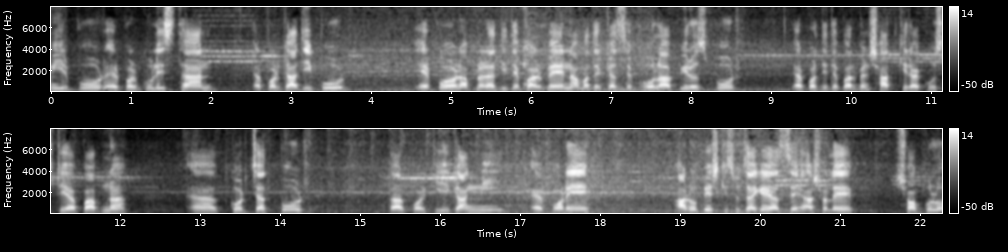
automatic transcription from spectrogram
মিরপুর, এরপর গুলিস্তান, এরপর গাজীপুর, এরপর আপনারা দিতে পারবেন আমাদের কাছে ভোলা, পিরোজপুর, এরপর দিতে পারবেন সাতক্ষীরা, কুষ্টিয়া, পাবনা কোটচাঁদপুর, তারপর কি, গাংনি, এরপরে আরও বেশ কিছু জায়গায় আছে। আসলে সবগুলো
